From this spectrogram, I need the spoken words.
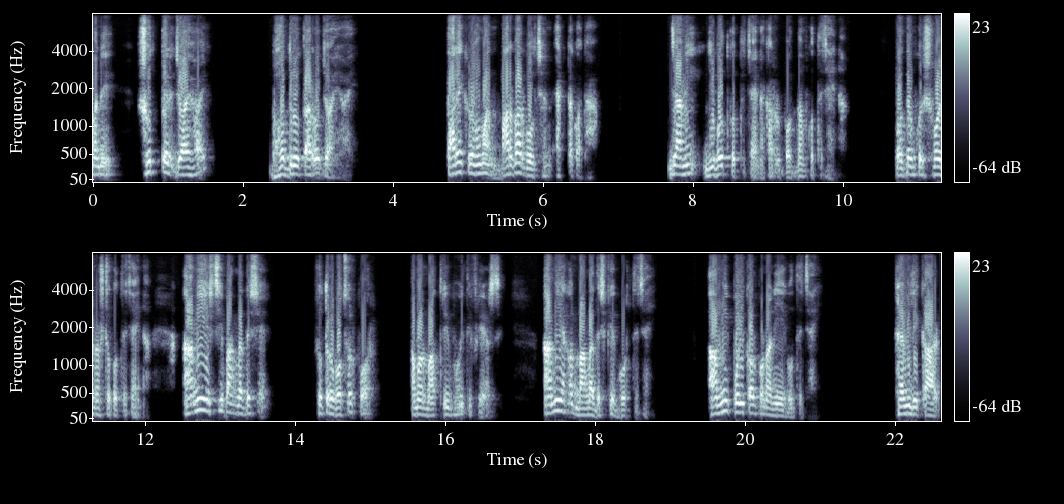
মানে সত্যের জয় হয়, ভদ্রতারও জয় হয়। তারেক রহমান বারবার বলছেন একটা কথা, যে আমি জীবত করতে চাই না, কারোর বদনাম করতে চাই না। বদনাম করে সময় নষ্ট করতে চাই না। আমি এসেছি বাংলাদেশে সতেরো বছর পর আমার মাতৃভূমিতে ফিরে আসছি। আমি এখন বাংলাদেশকে গড়তে চাই। আমি পরিকল্পনা নিয়ে এগোতে চাই। ফ্যামিলি কার্ড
